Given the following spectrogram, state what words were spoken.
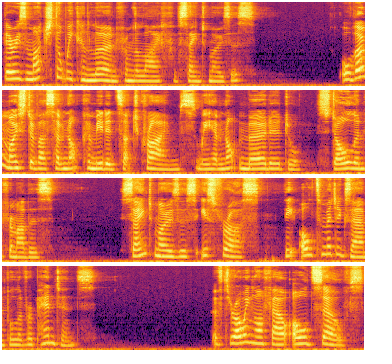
There is much that we can learn from the life of Saint Moses. Although most of us have not committed such crimes, we have not murdered or stolen from others, Saint Moses is for us the ultimate example of repentance, of throwing off our old selves,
